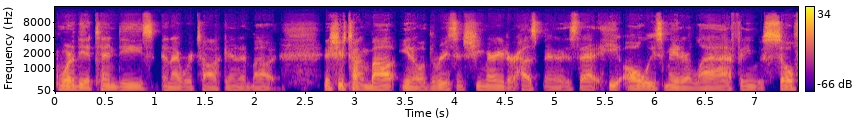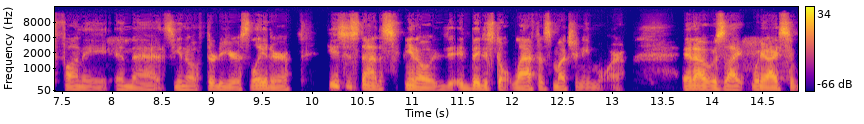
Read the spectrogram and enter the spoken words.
one of the attendees and I were talking about, and she was talking about, you know, the reason she married her husband is that he always made her laugh and he was so funny. And that, you know, 30 years later, he's just not as, you know, they just don't laugh as much anymore. And I was like, when I said,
